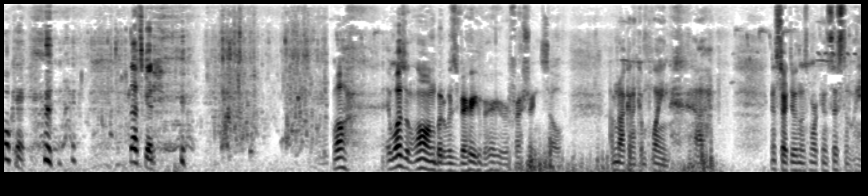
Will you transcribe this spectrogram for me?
Okay, that's good. well, it wasn't long, but it was very, very refreshing, so I'm not going to complain. Uh, I'm going to start doing this more consistently.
